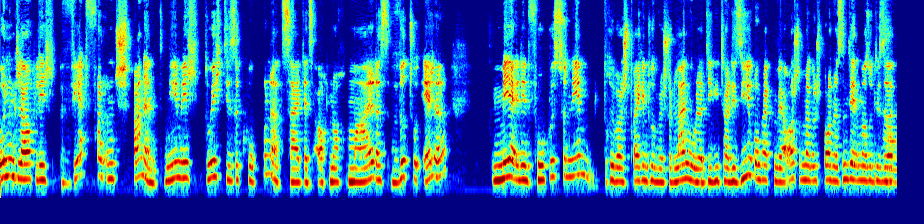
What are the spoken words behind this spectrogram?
unglaublich wertvoll und spannend, nämlich durch diese Corona-Zeit jetzt auch nochmal das Virtuelle mehr in den Fokus zu nehmen. Drüber sprechen tun wir schon lange oder Digitalisierung hatten wir auch schon mal gesprochen. Das sind ja immer so diese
